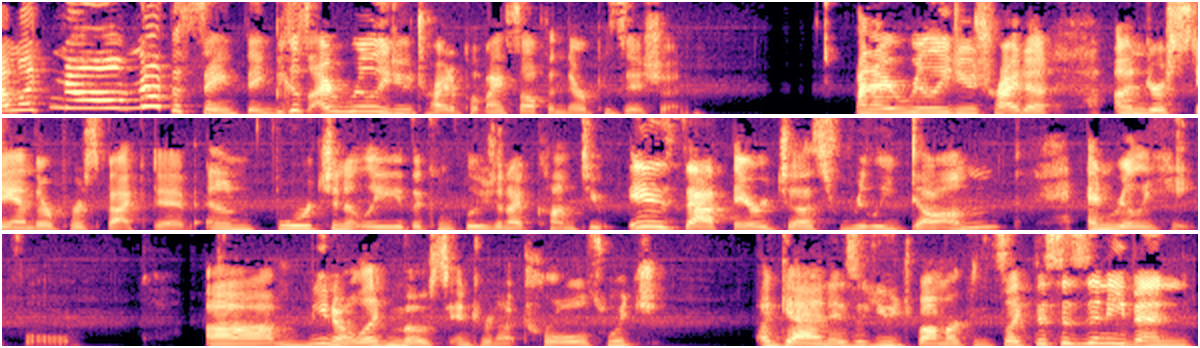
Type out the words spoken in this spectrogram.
I'm like, no, not the same thing because I really do try to put myself in their position. And I really do try to understand their perspective. And unfortunately, the conclusion I've come to is that they're just really dumb and really hateful. Um, you know, like most internet trolls, which again is a huge bummer because it's like this isn't even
